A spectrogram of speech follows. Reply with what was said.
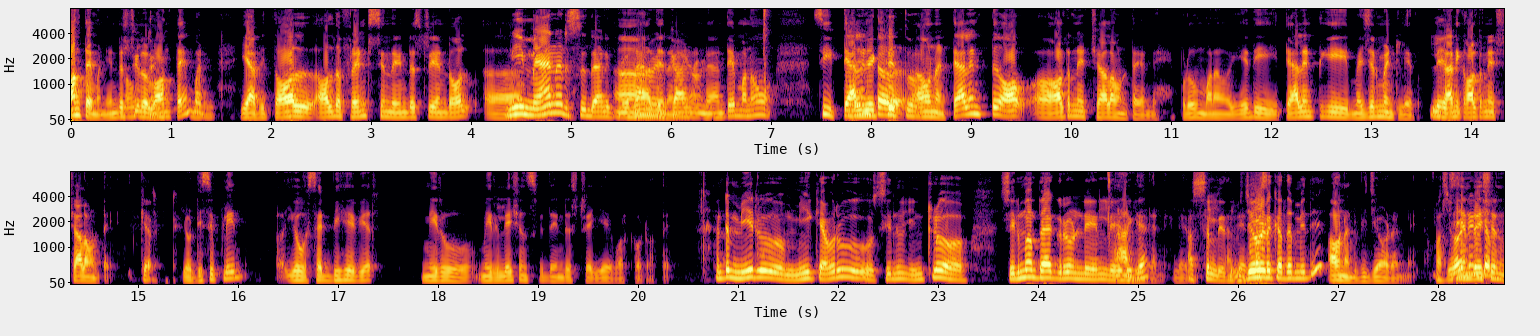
long time అండి. ఇండస్ట్రీలో long time but ya with all all the friends in the industry and all me manners దానికి అంటే మనం సి టాలెంట్. అవునండి. టాలెంట్ ఆల్టర్నేట్ చాలా ఉంటాయండి. ఇప్పుడు మనం ఏది టాలెంట్కి మెజర్మెంట్ లేదు. దానికి ఆల్టర్నేట్స్ చాలా ఉంటాయి. Correct your discipline your set behaviour మీరు మీ రిలేషన్స్ విత్ ఇండస్ట్రీ అయ్యే వర్కౌట్ అవుతాయి. అంటే మీరు మీకెవరు సినిమా ఇంట్లో సినిమా బ్యాక్గ్రౌండ్ ఏం లేదు లేదండి, లేదు. విజయవాడ కదా మీది? అవునండి విజయవాడ అండి. ఫస్ట్ జనరేషన్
